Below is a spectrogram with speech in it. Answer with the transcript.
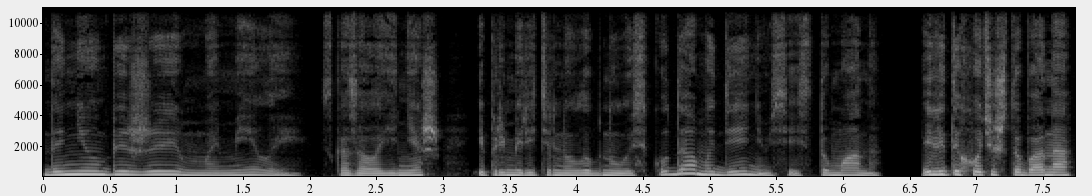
«Да не убежим мы, милый», — сказала Енеш и примирительно улыбнулась. «Куда мы денемся из тумана? Или ты хочешь, чтобы она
